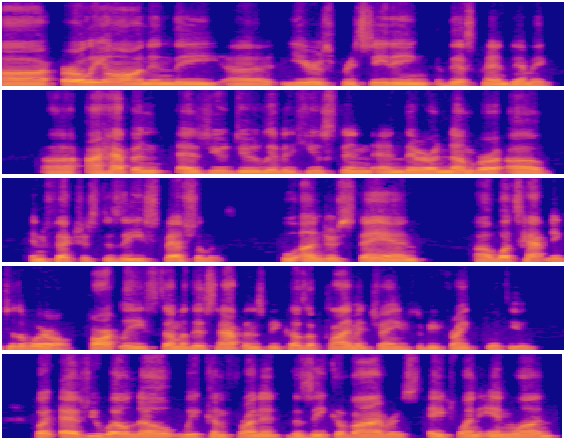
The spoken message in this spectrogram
Uh, early on in the uh, years preceding this pandemic, uh, I happen, as you do, live in Houston, and there are a number of infectious disease specialists who understand what's happening to the world. Partly, some of this happens because of climate change, to be frank with you. But as you well know, we confronted the Zika virus, H1N1,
